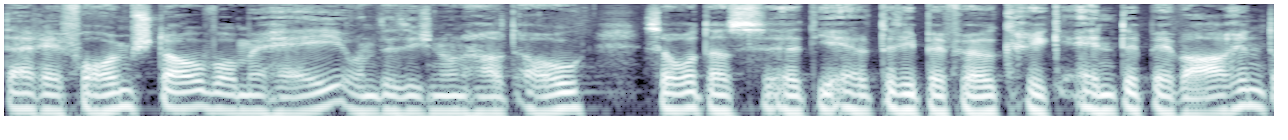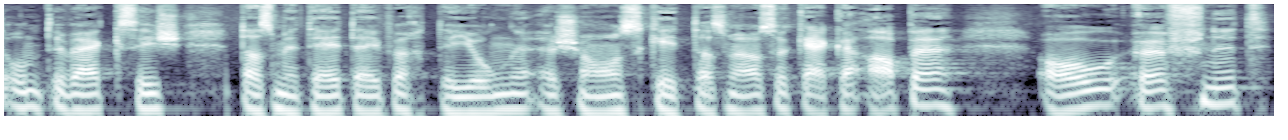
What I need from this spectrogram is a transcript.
der Reformstau, wo wir haben, und es ist nun halt auch so, dass äh, die ältere Bevölkerung ende bewahrend unterwegs ist, dass man dort einfach den Jungen eine Chance gibt, dass man also gegen Abe auch öffnet.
